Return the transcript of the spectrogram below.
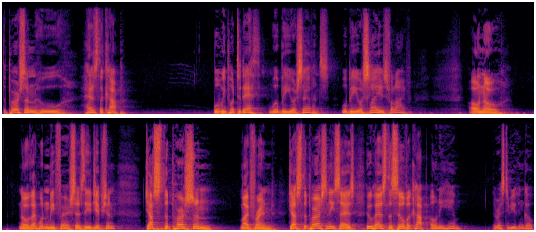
The person who has the cup will be put to death, will be your servants, will be your slaves for life. Oh, no. No, that wouldn't be fair, says the Egyptian. Just the person, my friend, just the person, he says, who has the silver cup, only him. The rest of you can go.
